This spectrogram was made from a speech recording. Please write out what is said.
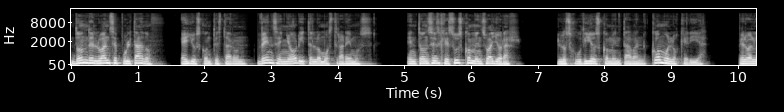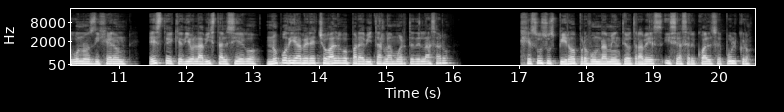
¿Dónde lo han sepultado? Ellos contestaron, Ven Señor y te lo mostraremos. Entonces Jesús comenzó a llorar. Los judíos comentaban cómo lo quería, pero algunos dijeron, ¿este que dio la vista al ciego no podía haber hecho algo para evitar la muerte de Lázaro? Jesús suspiró profundamente otra vez y se acercó al sepulcro.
